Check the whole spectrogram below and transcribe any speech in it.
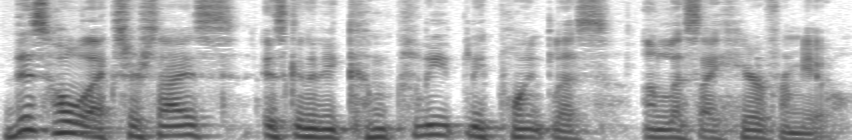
This whole exercise is going to be completely pointless unless I hear from you.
